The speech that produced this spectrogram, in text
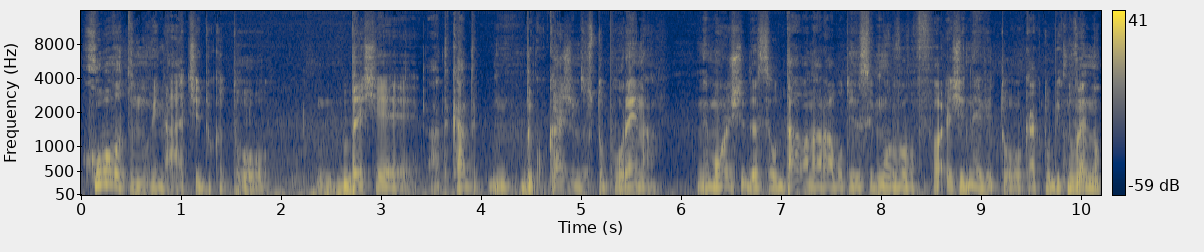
Хубавата новина е, че докато беше, а така да, да го кажем, застопорена, не можеше да се отдава на работа и да се гмурва в ежедневието, както обикновено,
